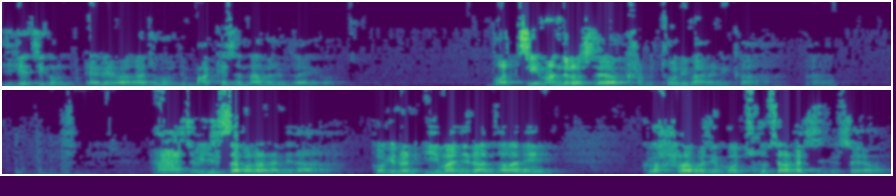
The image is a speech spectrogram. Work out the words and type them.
이게 지금 LA 와가지고 마켓에 나눠준다 이거 멋지게 만들었어요. 돈이 많으니까 아, 아주 일사불란합니다. 거기는 이만이라는 사람이 그 할아버지가 그 촌사람 같이 생겼어요.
